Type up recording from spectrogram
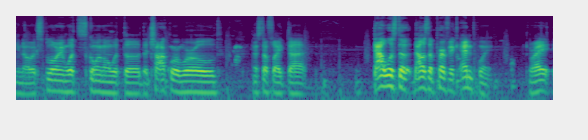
you know, exploring what's going on with the the chakra world and stuff like that that was the that was the perfect endpoint, right?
